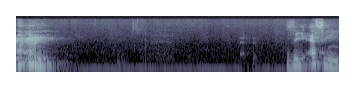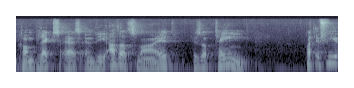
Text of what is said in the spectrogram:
the ethene complex, as in the other slide, is obtained. But if we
